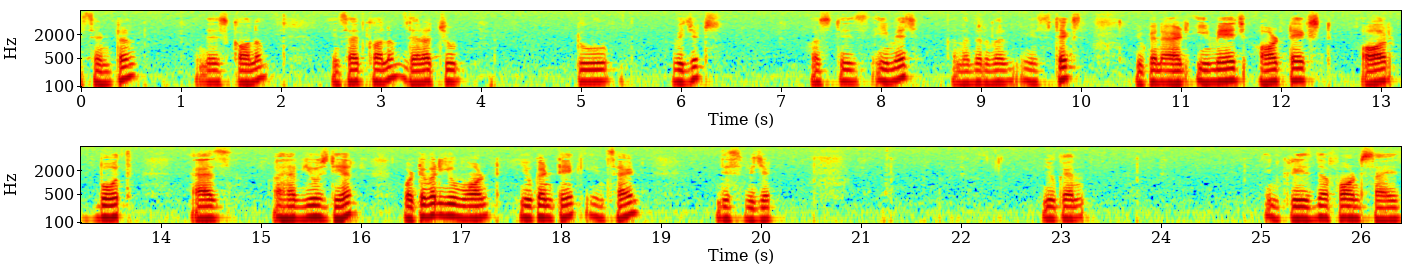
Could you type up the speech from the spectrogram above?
center. There is column. Inside column there are two two widgets. First is image another one is text. You can add image or text or both as I have used here. Whatever you want you can take inside this widget. You can increase the font size.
